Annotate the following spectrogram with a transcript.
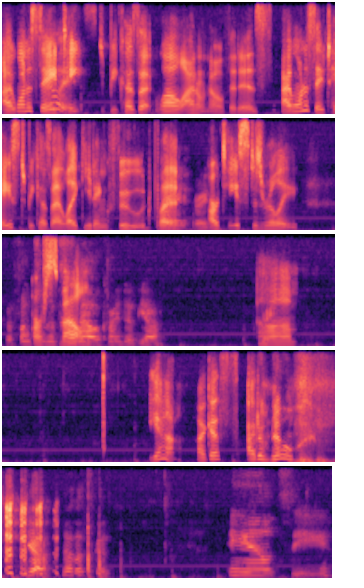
I want to say Really? taste because I, well, I don't know if it is. I want to say taste because I like eating food, but Right, right. our taste is really A our of smell. smell, kind of. Yeah. Right. Um, yeah, I guess I don't know. Yeah. No, that's good. And let's see.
